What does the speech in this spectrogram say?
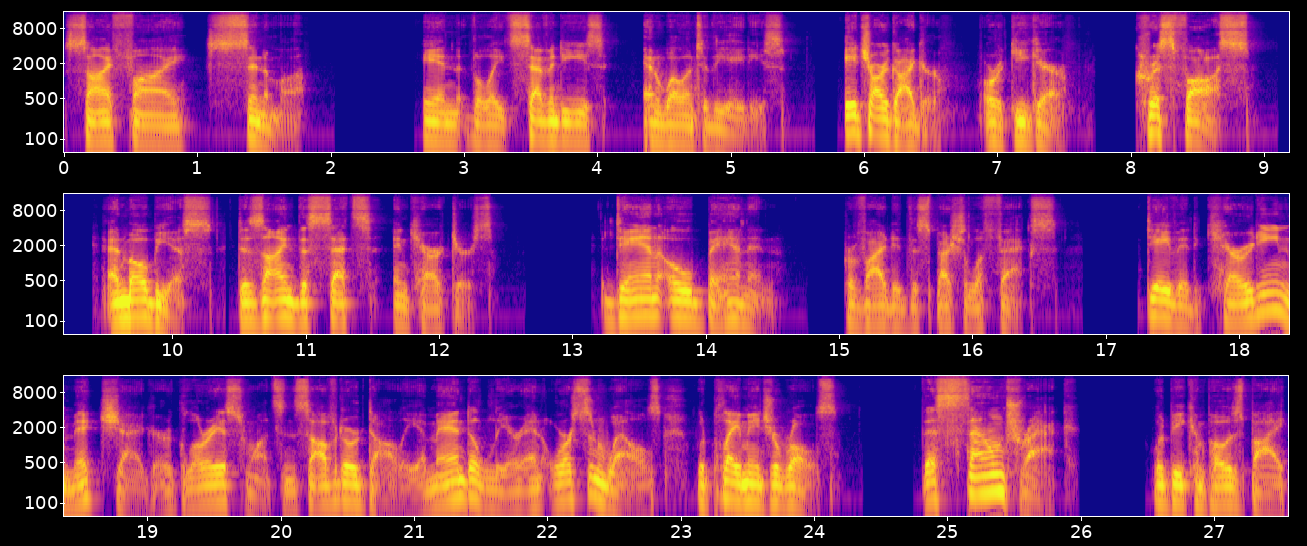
sci fi cinema in the late 70s and well into the 80s. H.R. Geiger, or Giger, Chris Foss, and Moebius designed the sets and characters. Dan O'Bannon provided the special effects. David Carradine, Mick Jagger, Gloria Swanson, Salvador Dali, Amanda Lear, and Orson Welles would play major roles. The soundtrack would be composed by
